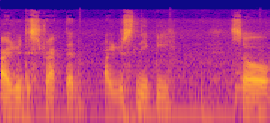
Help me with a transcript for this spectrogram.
Are you distracted? Are you sleepy? So,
